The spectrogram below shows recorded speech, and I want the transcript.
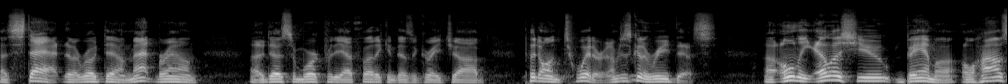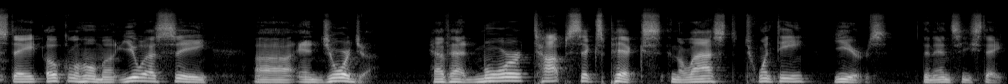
a stat that I wrote down. Matt Brown uh, does some work for the Athletic and does a great job. Put on Twitter, and I'm just going to read this. Uh, only LSU, Bama, Ohio State, Oklahoma, USC, and Georgia have had more top six picks in the last 20 years than NC State.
